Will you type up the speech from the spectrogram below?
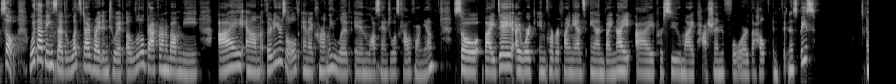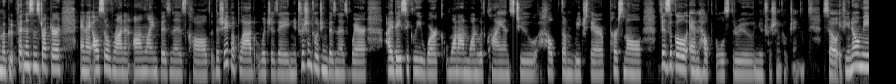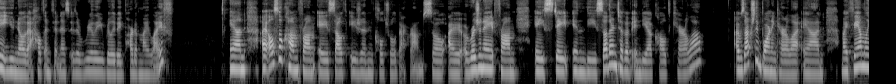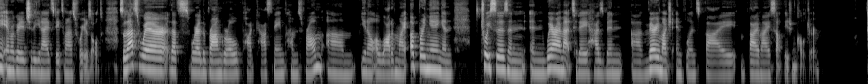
So, with that being said, let's dive right into it. A little background about me. I am 30 years old and I currently live in Los Angeles, California. So, by day, I work in corporate finance, and by night, I pursue my passion for the health and fitness space. I'm a group fitness instructor, and I also run an online business called the Shape Up Lab, which is a nutrition coaching business where I basically work one on one with clients to help them reach their personal, physical, and health goals through nutrition coaching. So, if you know me, you know that health and fitness is a really, really big part of my life. And I also come from a South Asian cultural background. So I originate from a state in the southern tip of India called Kerala. I was actually born in Kerala and my family immigrated to the United States when I was 4 years old. So that's where that's where the Brown Girl podcast name comes from. Um, you know, a lot of my upbringing and choices and and where I'm at today has been uh, very much influenced by by my South Asian culture.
